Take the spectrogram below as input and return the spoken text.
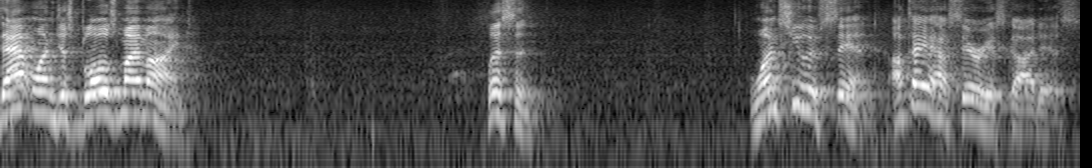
that one just blows my mind. Listen, once you have sinned, I'll tell you how serious God is.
